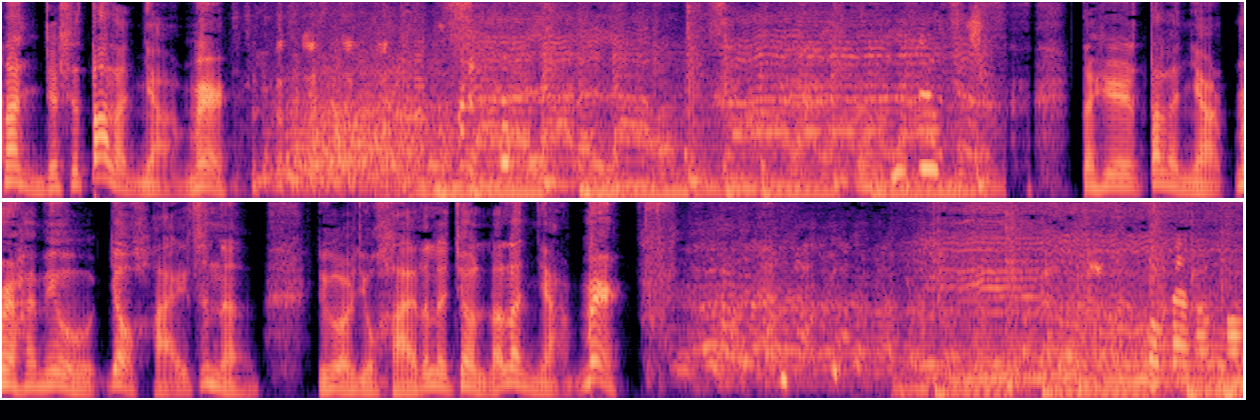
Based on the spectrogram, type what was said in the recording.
那你这是大老娘们儿。但是大老娘们儿还没有要孩子呢，如果有孩子了叫老老娘们儿。过分了吗？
